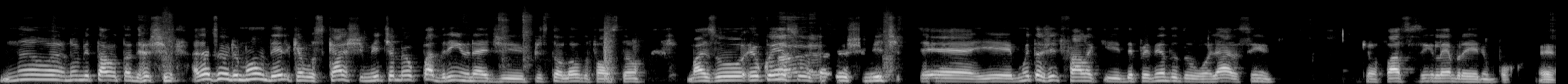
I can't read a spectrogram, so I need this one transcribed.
Não, eu não imitava o Tadeu Schmidt. Aliás, o irmão dele, que é o Oscar Schmidt, é meu padrinho, né, de pistolão do Faustão. Mas o, eu conheço Ah, o é. Tadeu Schmidt, é, e muita gente fala que, dependendo do olhar, assim, que eu faço, assim, lembra ele um pouco. É.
